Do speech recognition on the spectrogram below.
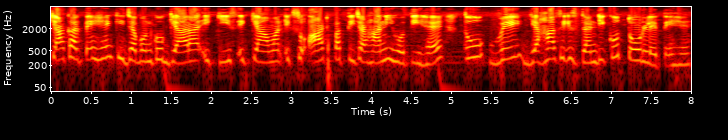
क्या करते हैं कि जब उनको 11, 21, इक्यावन 108 पत्ती चढ़ानी होती है तो वे यहाँ से इस डंडी को तोड़ लेते हैं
